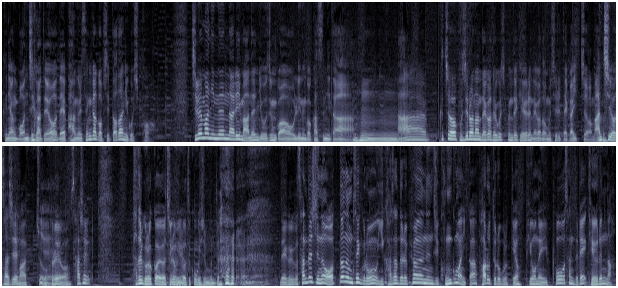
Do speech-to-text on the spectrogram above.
그냥 먼지가 되어 내 방을 생각 없이 떠다니고 싶어. 집에만 있는 날이 많은 요즘과 어울리는 것 같습니다. 음. 아, 그쵸. 부지런한 내가 되고 싶은데 게으른 내가 너무 싫을 때가 있죠. 많지요, 사실. 맞죠. 예. 그래요. 사실 다들 그럴 거예요. 지금 그럼요. 이거 듣고 계신 분들. 네, 그리고 산들 씨는 어떤 음색으로 이 가사들을 표현했는지 궁금하니까 바로 들어볼게요. B1A4 산들의 게으른 나.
